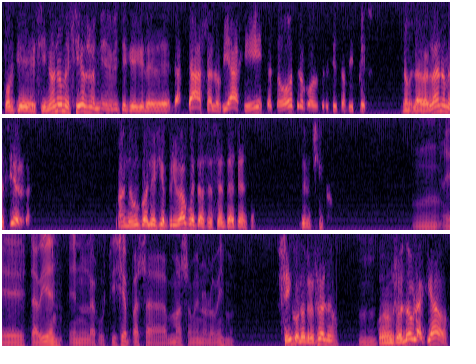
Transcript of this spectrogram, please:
Porque si no, no me cierro, viste que, las casas, los viajes, esto, todo otro, con 300 mil pesos. No, la verdad no me cierra. Cuando un colegio privado cuesta 60, 70 de un chico. Mm, eh, está bien, en la justicia pasa más o menos lo mismo. Sí, con otro sueldo, con un sueldo blanqueado.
